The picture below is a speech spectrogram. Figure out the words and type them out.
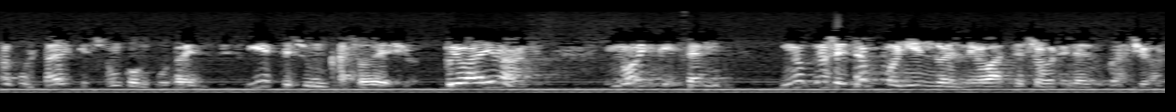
facultades que son concurrentes. Y este es un caso de ello. Pero además, no es que no, no se está poniendo el debate sobre la educación.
